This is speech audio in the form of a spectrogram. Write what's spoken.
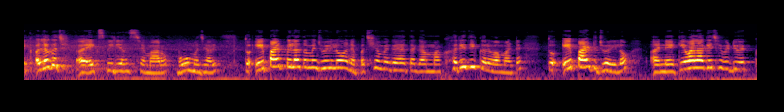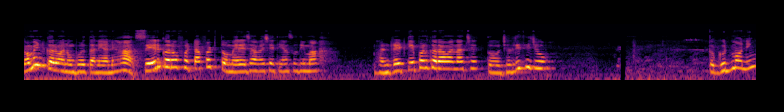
એક અલગ જ એક્સપિરિયન્સ છે મારો. બહુ મજા આવી. તો એ પાર્ટ પહેલાં તમે જોઈ લો અને પછી અમે ગયા હતા ગામમાં ખરીદી કરવા માટે. તો એ પાર્ટ જોઈ લો અને કેવા લાગે છે વીડિયો એક કમેન્ટ કરવાનું ભૂલતા નહીં. અને હા શેર કરો ફટાફટ. તો મેરેજ આવે છે ત્યાં સુધીમાં હંડ્રેડ કે પણ કરાવવાના છે. તો જલ્દીથી જુઓ. તો ગુડ મોર્નિંગ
